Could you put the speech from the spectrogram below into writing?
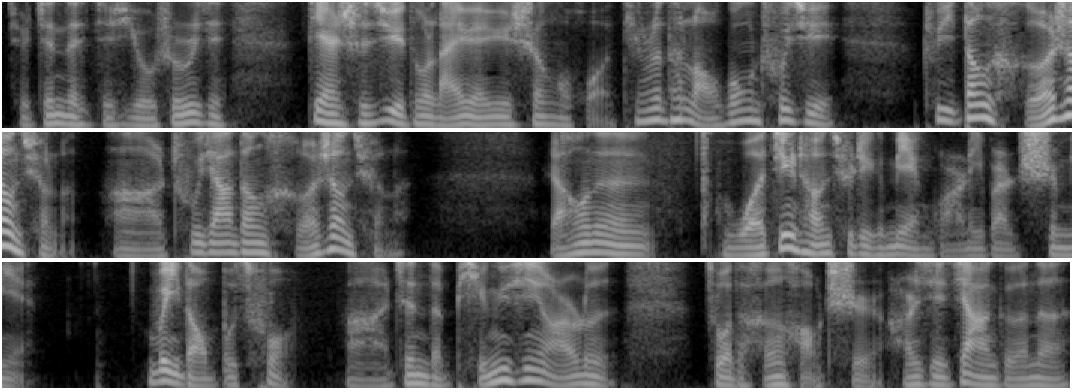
就真的就是有时候这电视剧都来源于生活。听说她老公出去出去当和尚去了啊，出家当和尚去了。然后呢，我经常去这个面馆里边吃面，味道不错啊，真的平心而论，做的很好吃，而且价格呢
